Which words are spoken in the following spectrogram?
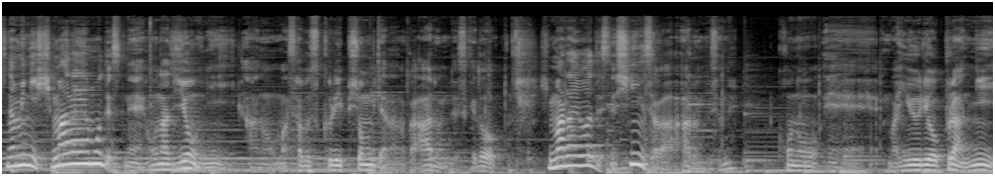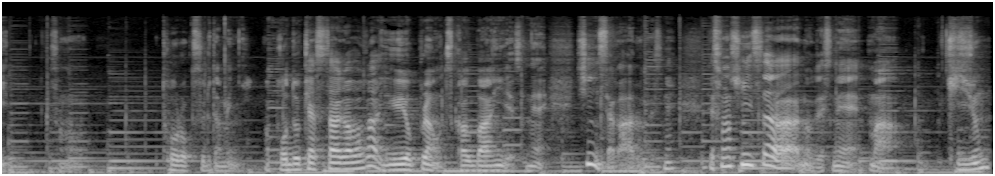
ちなみにヒマラヤもですね同じようにあの、まあ、サブスクリプションみたいなのがあるんですけどヒマラヤはですね審査があるんですよね。この、えーまあ、有料プランにその登録するために、まポッドキャスター側が有料プランを使う場合にですね、審査があるんですね。でその審査のですね、まあ、基準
